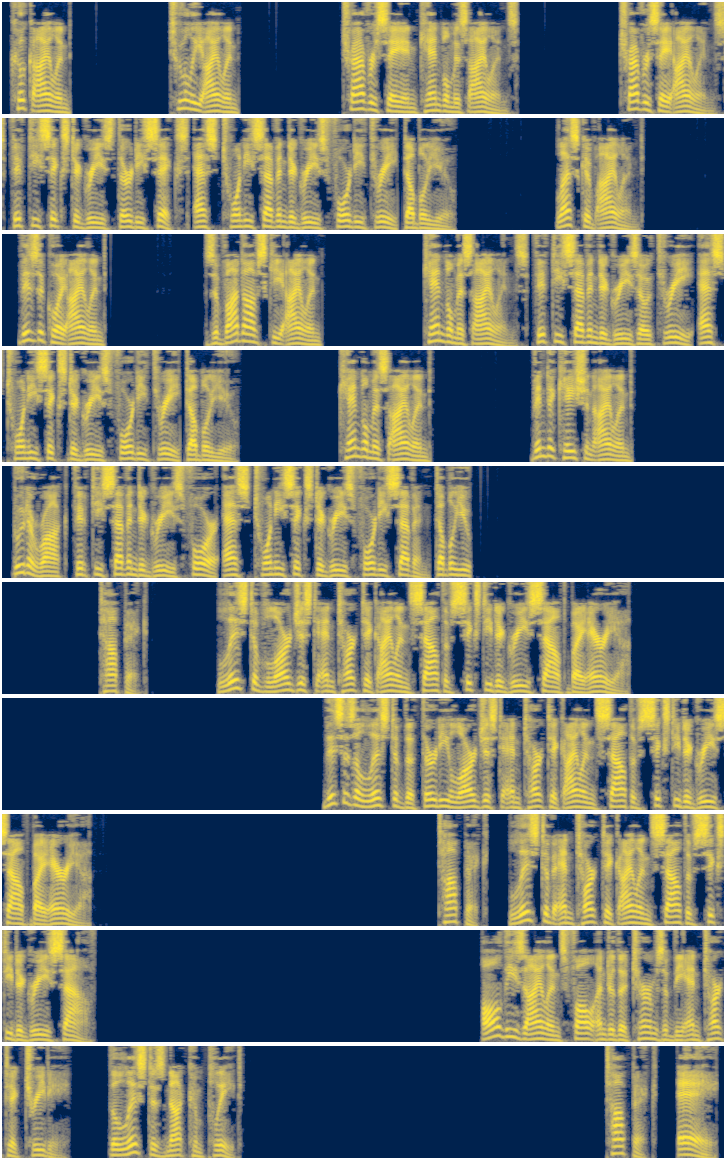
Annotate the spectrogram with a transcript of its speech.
Cook Island Thule Island Traversay and Candlemas Islands Traversay Islands 56 degrees 36 S 27 degrees 43 W Leskov Island Visokoi Island Zavadovsky Island Candlemas Islands 57 degrees 03 S 26 degrees 43 W. Candlemas Island. Vindication Island. Buddha Rock 57 degrees 4 S 26 degrees 47 W. List of largest Antarctic islands south of 60 degrees south by area This is a list of the 30 largest Antarctic islands south of 60 degrees south by area. List of Antarctic islands south of 60 degrees south All these islands fall under the terms of the Antarctic Treaty. The list is not complete. A.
